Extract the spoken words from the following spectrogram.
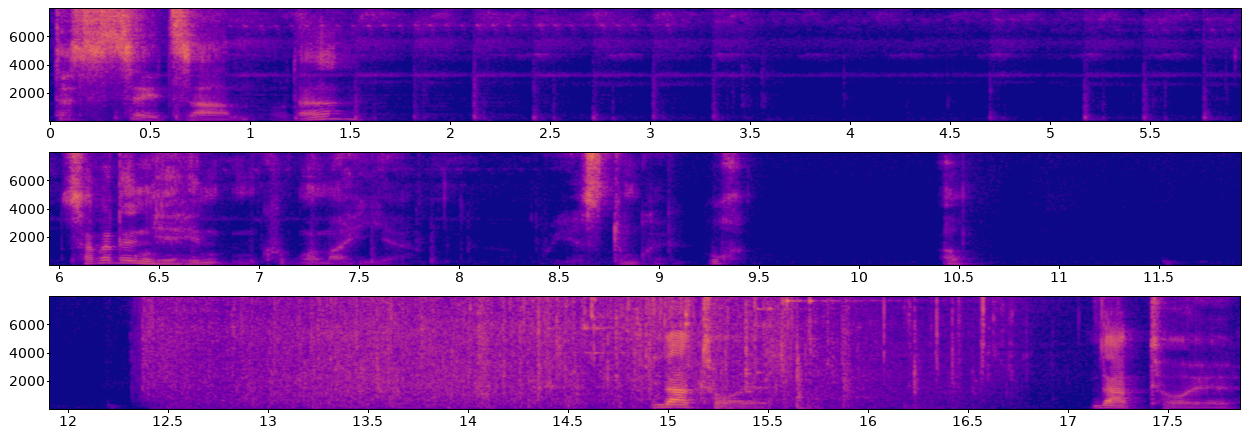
Das ist seltsam, oder? Was haben wir denn hier hinten? Gucken wir mal hier. Oh, hier ist dunkel. Huch. Oh. Na toll. Na toll.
